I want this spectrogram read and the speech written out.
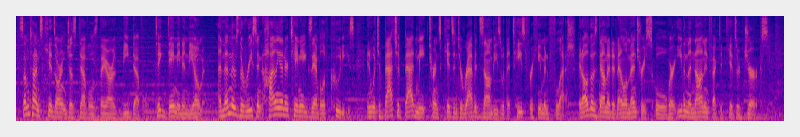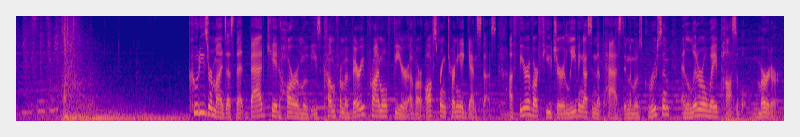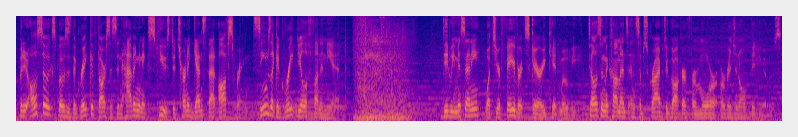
Sometimes kids aren't just devils, they are the devil. Take Damien in The Omen. And then there's the recent, highly entertaining example of Cooties, in which a batch of bad meat turns kids into rabid zombies with a taste for human flesh. It all goes down at an elementary school where even the non infected kids are jerks. You listening to me? Cooties reminds us that bad kid horror movies come from a very primal fear of our offspring turning against us, a fear of our future leaving us in the past in the most gruesome and literal way possible murder. But it also exposes the great catharsis in having an excuse to turn against that offspring. Seems like a great deal of fun in the end. Did we miss any? What's your favorite scary kid movie? Tell us in the comments and subscribe to Gawker for more original videos.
